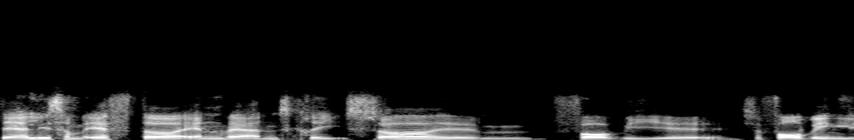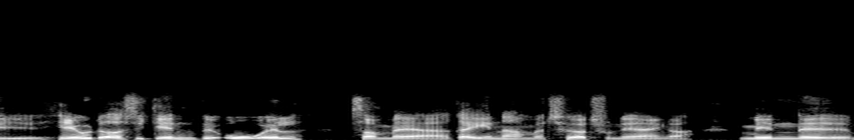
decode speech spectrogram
det er ligesom efter 2. verdenskrig, så, øh, får vi, øh, så får vi egentlig hævdet os igen ved OL, som er rene amatørturneringer. Men øh,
